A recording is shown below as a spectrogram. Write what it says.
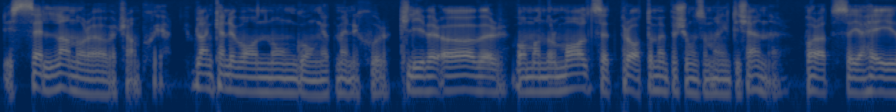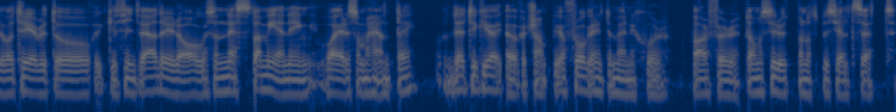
det är sällan några övertramp sker. Ibland kan det vara någon gång att människor kliver över vad man normalt sett pratar med en person som man inte känner. Bara att säga hej, det var trevligt och vilket fint väder idag. Och sen nästa mening, vad är det som har hänt dig? Och det tycker jag är övertramp. Jag frågar inte människor varför de ser ut på något speciellt sätt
